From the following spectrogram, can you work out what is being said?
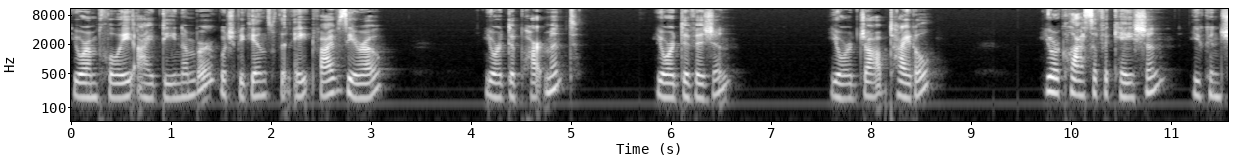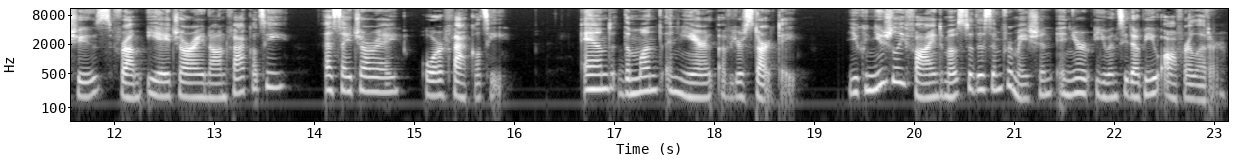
your employee ID number, which begins with an 850, your department, your division, your job title, your classification. You can choose from EHRA non faculty, SHRA, or faculty, and the month and year of your start date. You can usually find most of this information in your UNCW offer letter.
